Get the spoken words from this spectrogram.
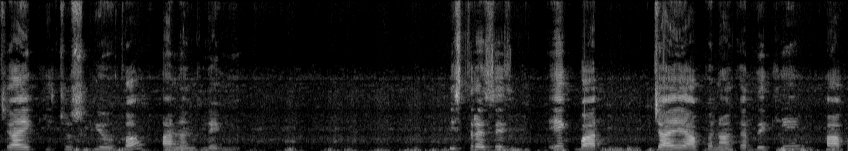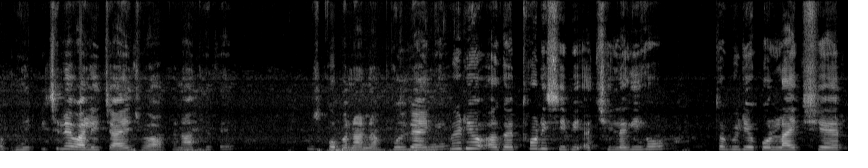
चाय की चुस्कियों का आनंद लेंगे। इस तरह से एक बार चाय आप बना कर देखिए, आप अपनी पिछले वाली चाय जो आप बनाते थे उसको बनाना भूल जाएँगे। वीडियो अगर थोड़ी सी भी अच्छी लगी हो तो वीडियो को लाइक शेयर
